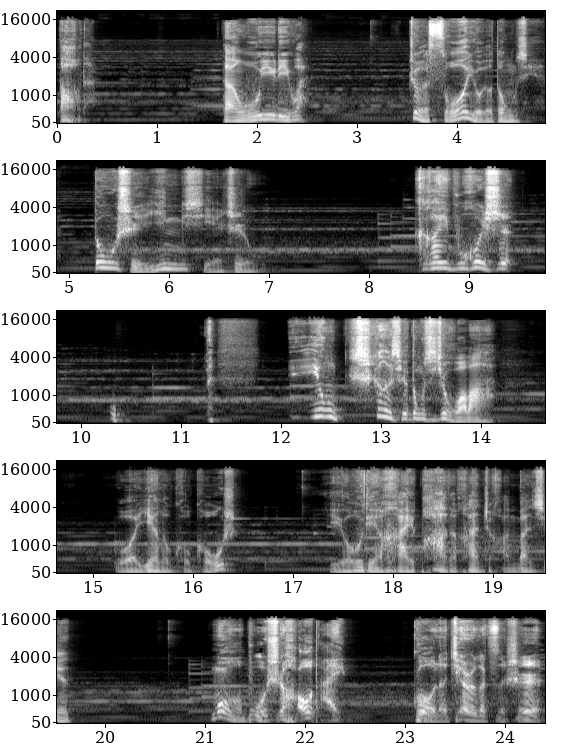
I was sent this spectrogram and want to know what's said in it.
到的。但无一例外，这所有的东西都是阴邪之物。该不会是用这些东西救我吧？我咽了口口水。有点害怕的看着韩半仙，莫不识好歹，过了今儿个子时，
